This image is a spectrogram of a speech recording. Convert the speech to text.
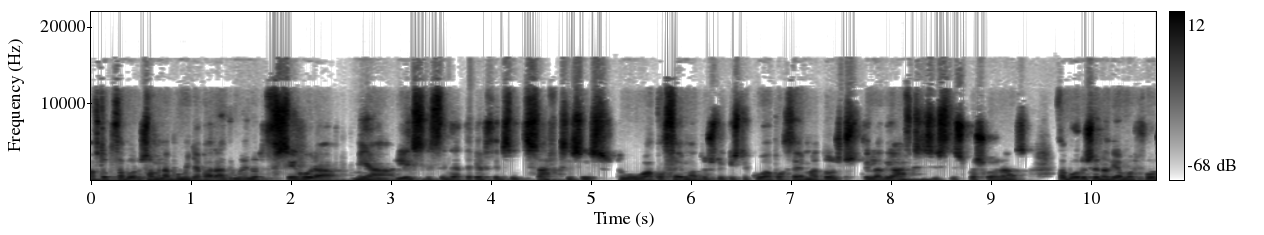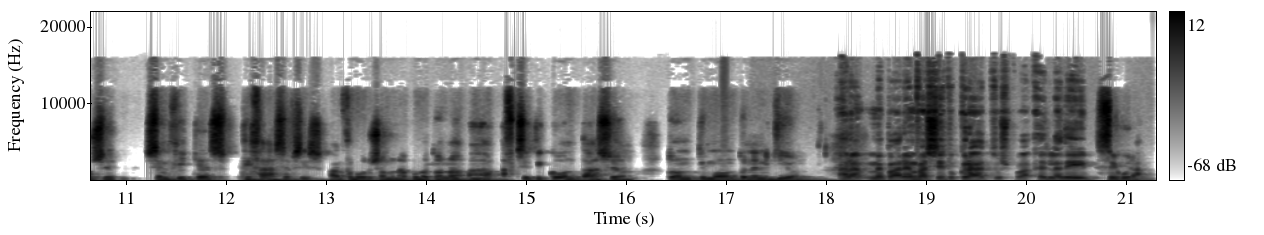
Αυτό που θα μπορούσαμε να πούμε για παράδειγμα είναι ότι σίγουρα μια λύση στην κατεύθυνση της αύξησης του αποθέματος, του οικιστικού αποθέματος, δηλαδή αύξησης της προσφοράς, θα μπορούσε να διαμορφώσει συνθήκες τυθάσευσης, αν θα μπορούσαμε να πούμε, των αυξητικών τάσεων των τιμών των ενοικίων. Άρα με παρέμβαση του κράτους, δηλαδή... Σίγουρα.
